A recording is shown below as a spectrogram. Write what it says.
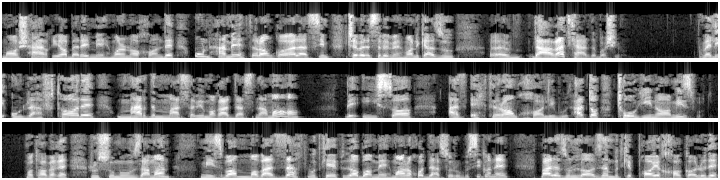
ما شرقی ها برای مهمان ناخوانده اون همه احترام قائل هستیم چه برسه به مهمانی که از او دعوت کرده باشیم. ولی اون رفتار مرد مذهبی مقدس نما به عیسی از احترام خالی بود. حتی توهین آمیز بود. مطابق رسوم اون زمان میزبان موظف بود که ابتدا با مهمان خود دست و روبوسی کنه. بعد از اون لازم بود که پای خاکالود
